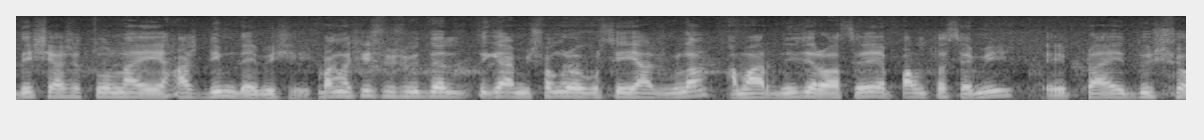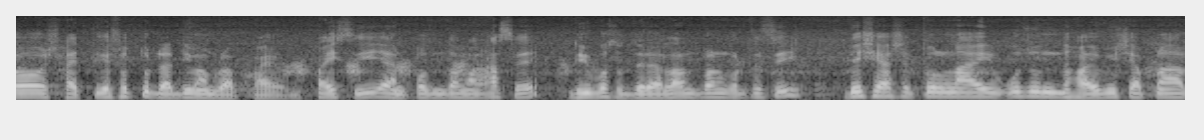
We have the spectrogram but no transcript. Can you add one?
দেশি হাঁসের তুলনায় এই হাঁস ডিম দেয় বেশি। বাংলা কৃষি বিশ্ববিদ্যালয় থেকে আমি সংগ্রহ করছি এই হাঁসগুলা। আমার নিজেরও আছে, পালতাছি আমি। এই প্রায় দুইশো ষাট থেকে সত্তরটা ডিম আমরা পাই- পাইছি। এখন পর্যন্ত আমার আছে। দুই বছর ধরে লালন পালন করতেছি। দেশি হাঁসের তুলনায় ওজন হয় বেশি আপনার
